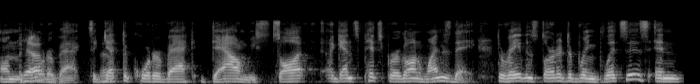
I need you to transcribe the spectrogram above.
on the yeah. quarterback, to yeah. get the quarterback down. We saw it against Pittsburgh on Wednesday. The Ravens started to bring blitzes, and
